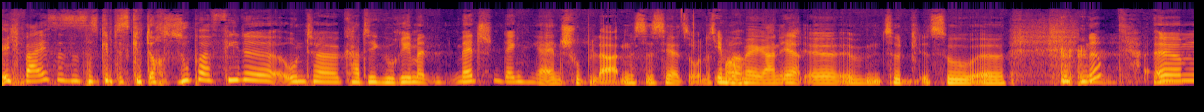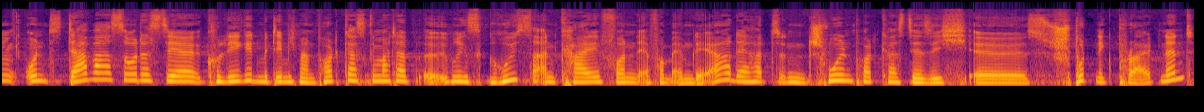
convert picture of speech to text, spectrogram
ich weiß, es das gibt. Es gibt auch super viele Unterkategorien. Menschen denken ja in Schubladen. Das ist ja so. Das Immer. brauchen wir ja gar nicht Ja. äh, zu, zu äh, ne? ähm, Und da war es so, dass der Kollege, mit dem ich mal einen Podcast gemacht habe, äh, übrigens Grüße an Kai von äh, vom MDR, der hat einen schwulen Podcast, der sich äh, Sputnik Pride nennt.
